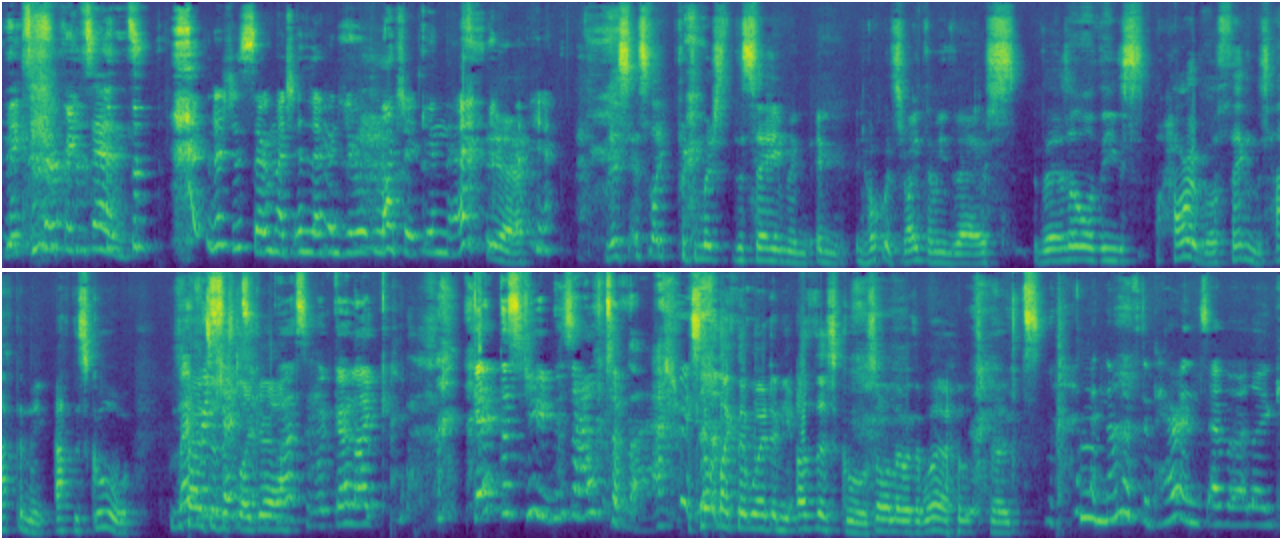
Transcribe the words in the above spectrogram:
Makes perfect sense. There's just so much 11 year old logic in there. yeah. Yeah. This it's like pretty much the same in, in, in Hogwarts, right? I mean, there's there's all these horrible things happening at the school. The Every parents are just like, sensible uh, person would go like, get the students out of there. it's not like there weren't any other schools all over the world, but And none of the parents ever, like,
